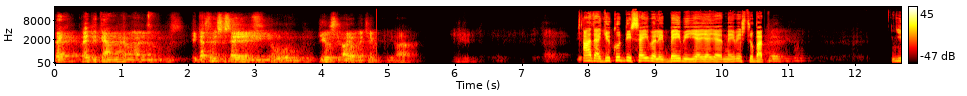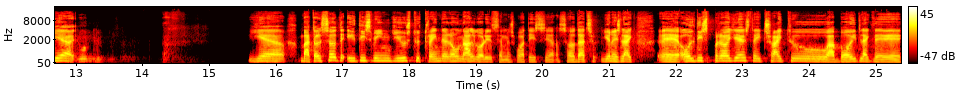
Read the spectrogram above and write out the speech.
that, that you can, uh, it doesn't necessarily to use biometric. Ah that you could disable it maybe yeah yeah yeah maybe it's true but yeah yeah, but also the, it is being used to train their own algorithms. What is yeah? So that's you know it's like uh, all these projects they try to avoid like the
